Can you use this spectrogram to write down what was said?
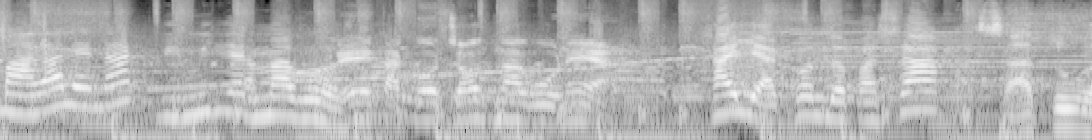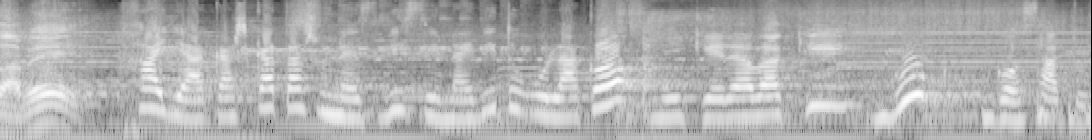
Madalenak 2015 Beretako txotna gunea. Jaiak ondo pasa Pasatu gabe. jaiak askatasunez bizi nahi ditugulako Nik erabaki guk gozatu.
